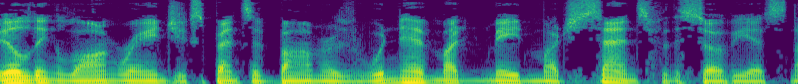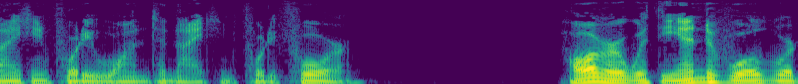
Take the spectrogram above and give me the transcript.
Building long range, expensive bombers wouldn't have much, made much sense for the Soviets 1941 to 1944. However, with the end of World War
